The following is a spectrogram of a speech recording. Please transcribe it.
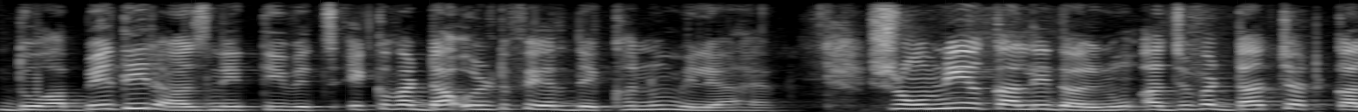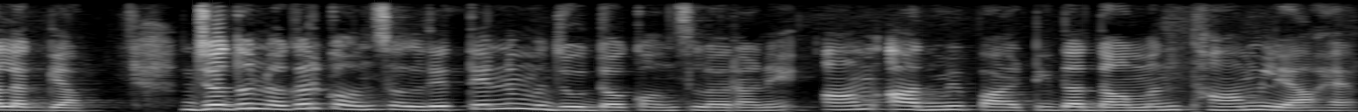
ਦੁਆਬੇ ਦੀ ਰਾਜਨੀਤੀ ਵਿੱਚ ਇੱਕ ਵੱਡਾ ਉਲਟਫੇਰ ਦੇਖਣ ਨੂੰ ਮਿਲਿਆ ਹੈ। ਸ਼੍ਰੋਮਣੀ ਅਕਾਲੀ ਦਲ ਨੂੰ ਅੱਜ ਵੱਡਾ ਝਟਕਾ ਲੱਗਿਆ। ਜਦੋਂ ਨਗਰ ਕੌਂਸਲ ਦੇ ਤਿੰਨ ਮੌਜੂਦਾ ਕੌਂਸਲਰਾਂ ਨੇ ਆਮ ਆਦਮੀ ਪਾਰਟੀ ਦਾ ਦਾਮਨ ਥਾਮ ਲਿਆ ਹੈ।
